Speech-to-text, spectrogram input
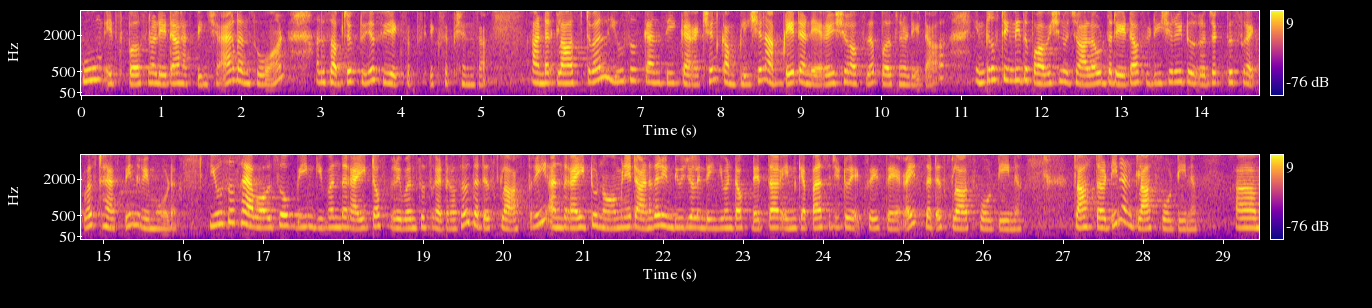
whom its personal data has been shared and so on subject to a few excep- exceptions under class 12 users can see correction completion update and erasure of the personal data. Interestingly the provision which allowed the data fiduciary to reject this request has been removed. Users have also been given the right of grievances redressal that is class 3 and the right to nominate another individual in the event of death or incapacity to exercise their rights that is class 14 class 13 and class 14 um,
